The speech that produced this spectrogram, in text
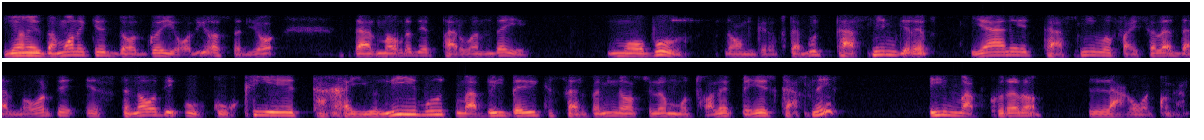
یعنی زمانی که دادگاه عالی استرالیا در مورد پرونده مابول نام گرفته بود تصمیم گرفت یعنی تصمیم و فیصله در مورد استناد حقوقی تخیلی بود. مبنی بر که سرزمین استرالیا مطالب به هیچ کس نیست. این مفکوره را لغو کنند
